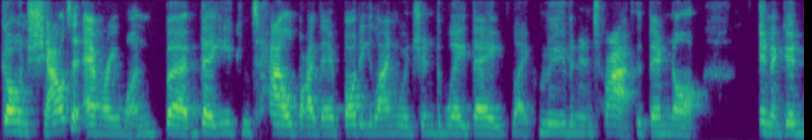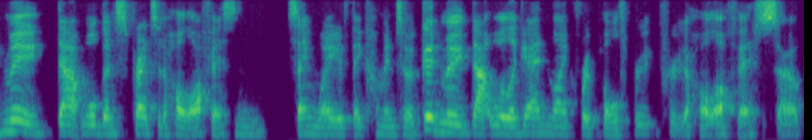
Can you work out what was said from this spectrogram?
go and shout at everyone, but they you can tell by their body language and the way they like move and interact that they're not in a good mood, that will then spread to the whole office. And same way if they come into a good mood, that will again like ripple through through the whole office. So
